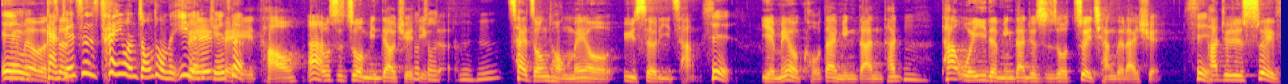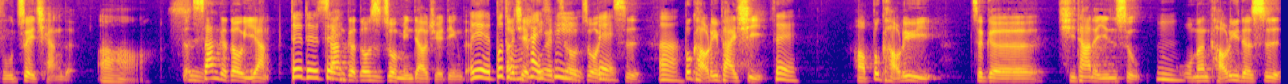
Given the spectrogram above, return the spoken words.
呃感觉是蔡英文总统的一人决策，北桃都是做民调决定的。嗯哼，蔡总统没有预设立场，是也没有口袋名单，他他唯一的名单就是说最强的来选，是他就是说服最强的。哦。三个都一样，对对对，三个都是做民调决定的，而且不同派系，只有做一次，嗯，不考虑派系，对，好，不考虑这个其他的因素，嗯，我们考虑的是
